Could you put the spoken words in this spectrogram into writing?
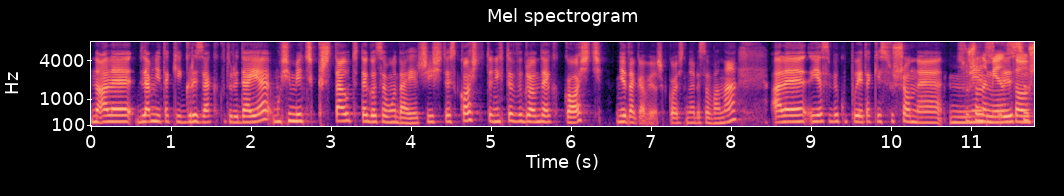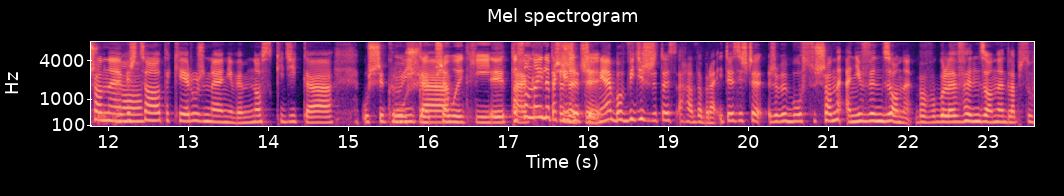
No ale dla mnie taki gryzak, który daje, musi mieć kształt tego, co mu daje. Czyli jeśli to jest kość, to niech to wygląda jak kość. Nie taka, wiesz, kość narysowana, ale ja sobie kupuję takie suszone Suszone mięso, Suszone, no. wiesz co, takie różne, nie wiem, noski dzika, uszy królika. Uszy, przełyki. Y, To są najlepsze takie rzeczy. nie? Bo widzisz, że to jest, aha, dobra. I to jest jeszcze, żeby było suszone, a nie wędzone, bo w ogóle wędzone dla psów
